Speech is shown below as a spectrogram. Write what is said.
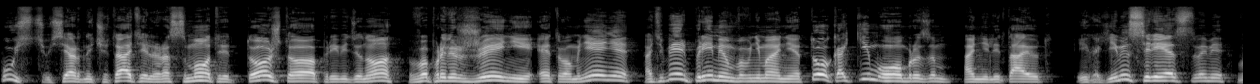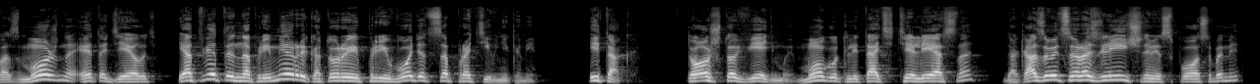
Пусть усердный читатель рассмотрит то, что приведено в опровержении этого мнения, а теперь примем во внимание то, каким образом они летают и какими средствами возможно это делать, и ответы на примеры, которые приводятся противниками. Итак, то, что ведьмы могут летать телесно, доказывается различными способами,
